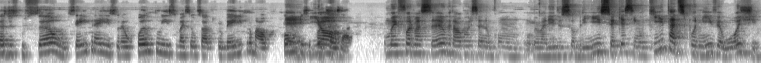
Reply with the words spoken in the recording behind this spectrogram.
a discussão sempre é isso, né? O quanto isso vai ser usado para o bem e para o mal. Como É, que isso pode ó, ser usado? uma informação que eu estava conversando com o meu marido sobre isso é que assim, o que está disponível hoje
